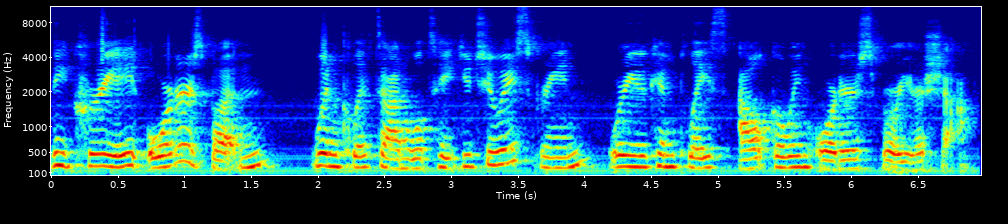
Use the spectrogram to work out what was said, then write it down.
The Create Orders button, when clicked on, will take you to a screen where you can place outgoing orders for your shop.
